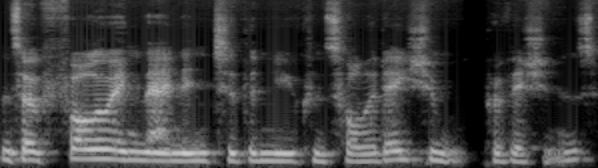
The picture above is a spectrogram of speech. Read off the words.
And so, following then into the new consolidation provisions,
